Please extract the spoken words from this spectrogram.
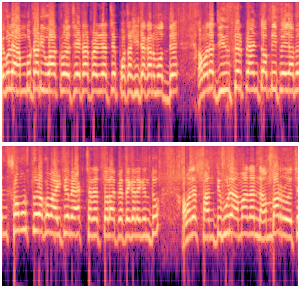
এগুলো অ্যাম্বোটারি ওয়ার্ক রয়েছে, এটার প্রাইস যাচ্ছে পঁচাশি টাকার মধ্যে। আমাদের জিন্সের প্যান্টও আপনি পেয়ে যাবেন, সমস্ত রকম আইটেম এক ছাদের তলায় পেতে গেলে কিন্তু আমাদের শান্তিপুরে আমাদের নাম্বার রয়েছে,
